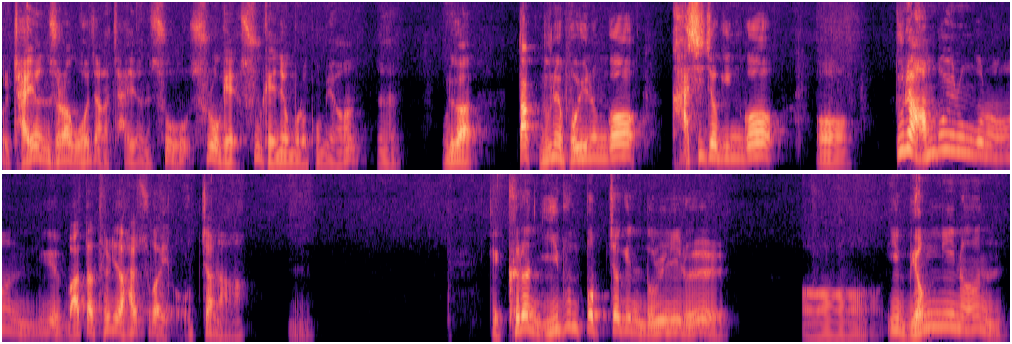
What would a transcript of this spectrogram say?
그걸 자연수라고 하잖아. 자연수. 수로 개, 수 개념으로 보면. 예. 우리가 딱 눈에 보이는 거, 가시적인 거, 어, 눈에 안 보이는 거는 이게 맞다 틀리다 할 수가 없잖아. 음. 그런 이분법적인 논리를, 어, 이 명리는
